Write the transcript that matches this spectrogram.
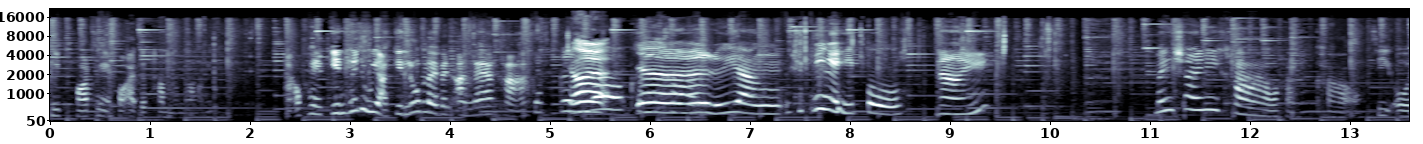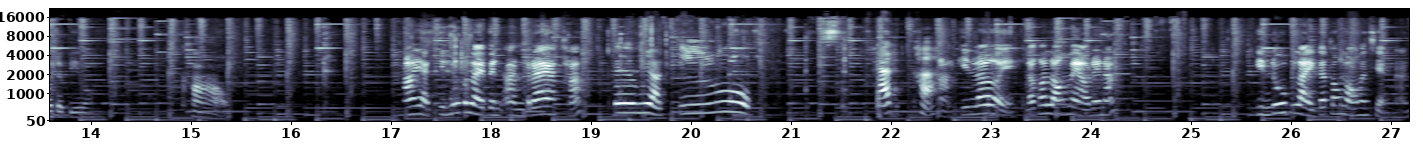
ฮิปฮอตไงเขาอาจจะทำมาน้อยอะ โอเค กินให้ดูอยากกินรูปอะไรเป็นอันแรกคะเจอเจอหรือยังนี่ไงฮิปโป ไหน ไม่ใช่นี่ข่าวค่ะข่าว C O W ข่าวอะอยากกินรูปอะไรเป็นอันแรกคะเอิมอยากกินลูกแคทค่ะ อะกินเลย แล้วก็ร้องแมวด้วยนะ กินรูปอะไรก็ต้องร้องเป็นเสียงนั้น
